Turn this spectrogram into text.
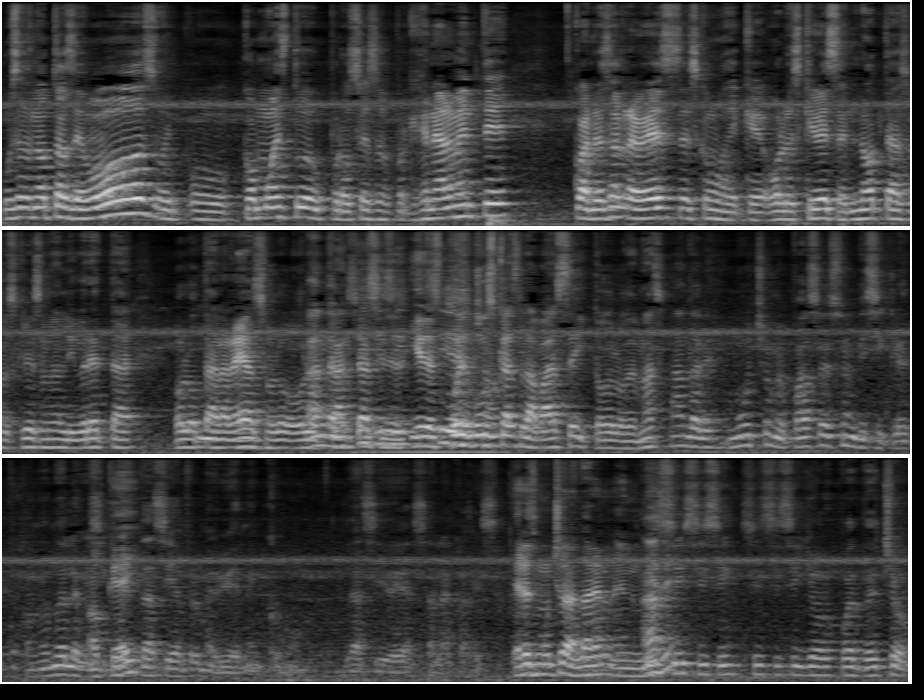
¿usas notas de voz o, o, cómo es tu proceso? Porque generalmente cuando es al revés es como de que o lo escribes en notas o escribes en una libreta o lo tarareas o lo, cantas y, después buscas la base y todo lo demás. Ándale, mucho me pasa eso en bicicleta. Cuando ando en la bicicleta siempre me vienen como las ideas a la cabeza. ¿Eres mucho de andar en, en Ah, sí, sí, sí, sí, sí, sí, yo, pues, de hecho,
